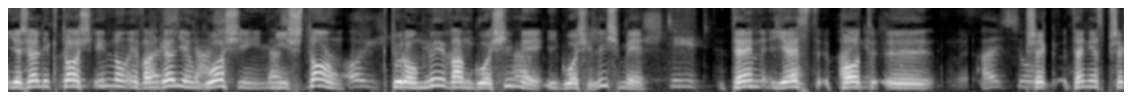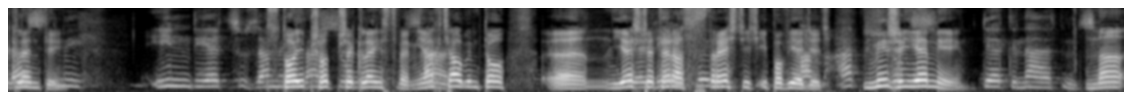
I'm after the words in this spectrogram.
jeżeli ktoś inną Ewangelię głosi niż tą, którą my wam głosimy i głosiliśmy, ten jest pod, y, ten jest przeklęty stoi przed przekleństwem. Ja chciałbym to e, jeszcze teraz streścić i powiedzieć. My żyjemy na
